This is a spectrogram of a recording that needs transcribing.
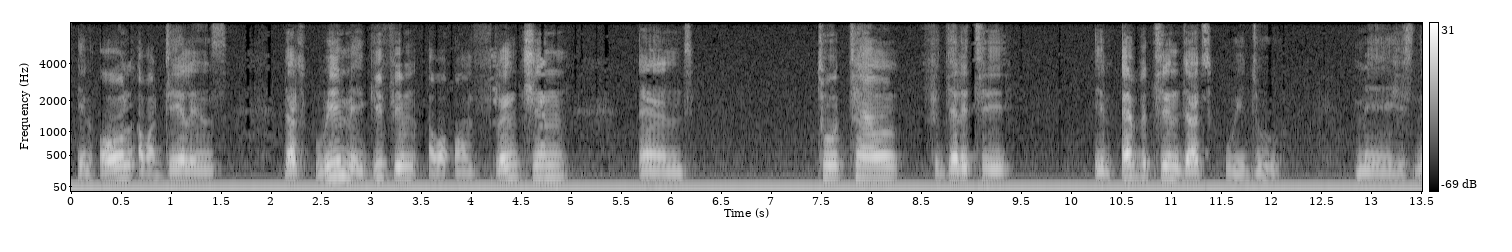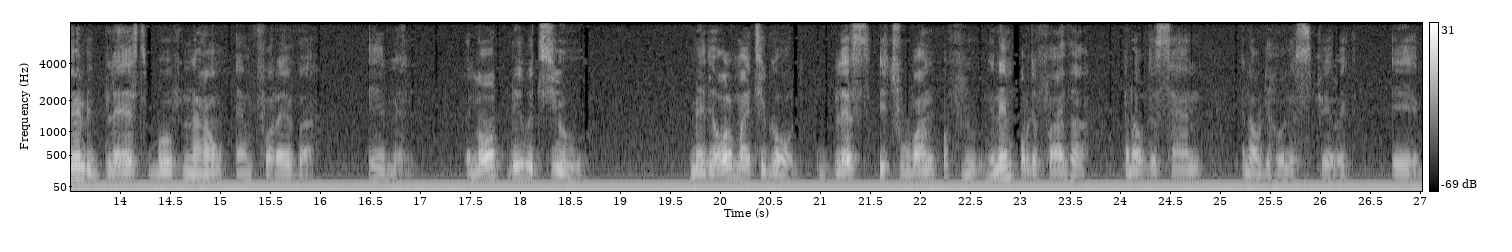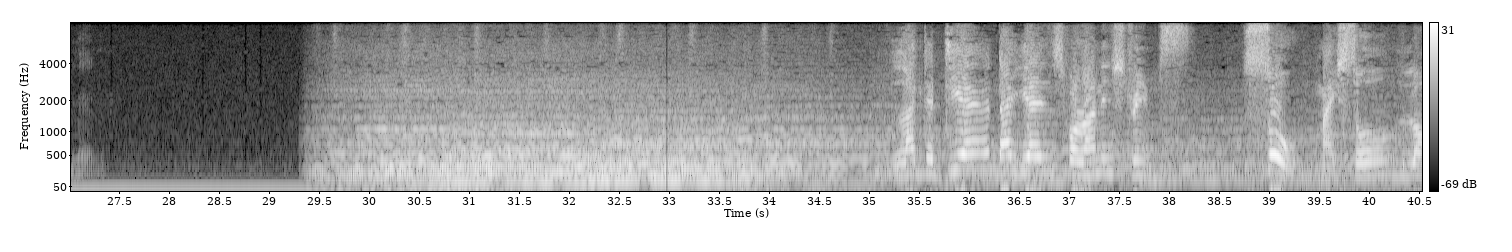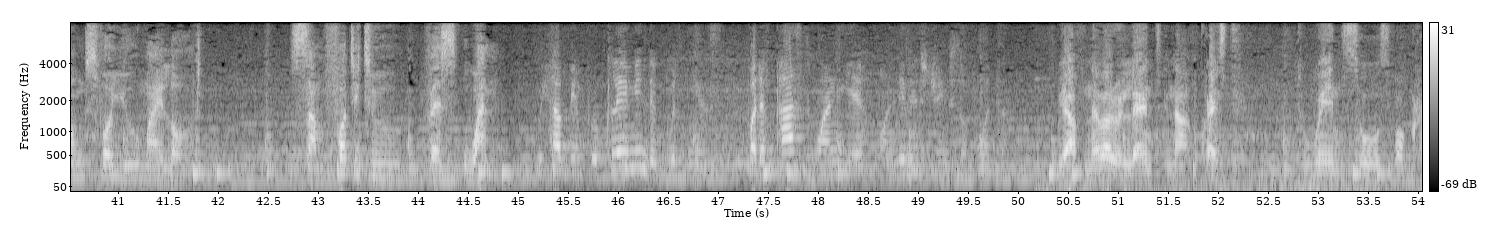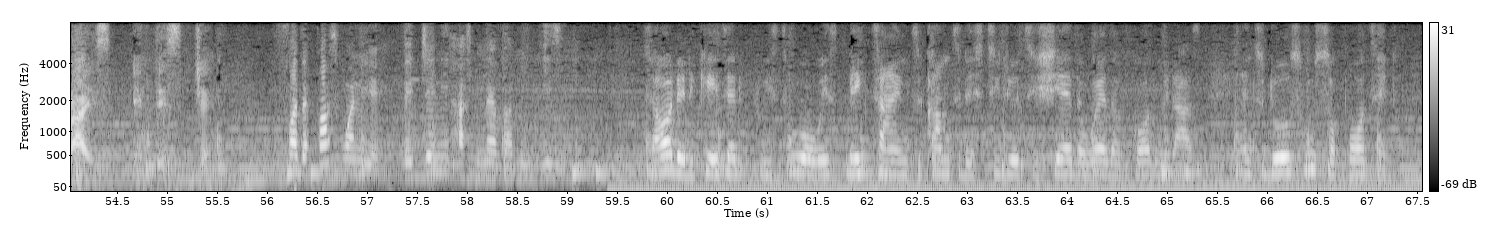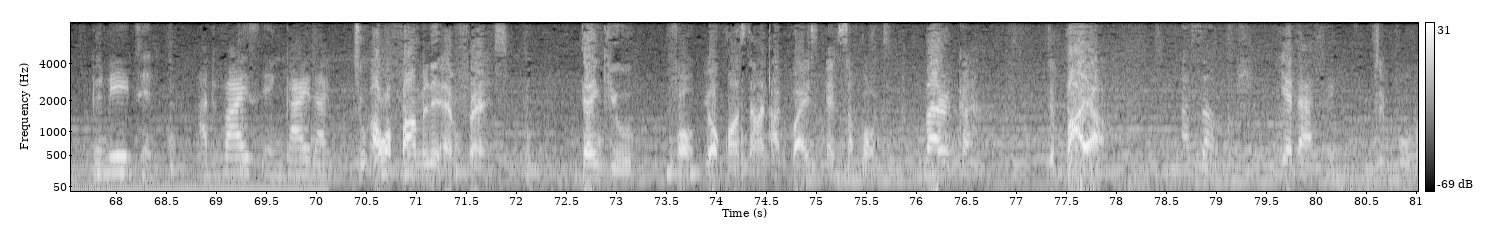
in all our dealings that we may give Him our unflinching and total fidelity in everything that we do. May His name be blessed both now and forever. Amen. The Lord be with you May the Almighty God bless each one of you. In the name of the Father, and of the Son, and of the Holy Spirit. Amen. Like the deer that yearns for running streams, so my soul longs for you, my Lord. Psalm 42, verse 1. We have been proclaiming the good news for the past one year on Living Streams of Water. We have never relented in our quest to win souls for Christ in this journey. For the past one year, the journey has never been easy. To our dedicated priests who always make time to come to the studio to share the word of God with us, and to those who supported, donated, advised, and guided us. To our family and friends, thank you for your constant advice and support. Baraka, The buyer, Asam Kush. Yedase. Tipo,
